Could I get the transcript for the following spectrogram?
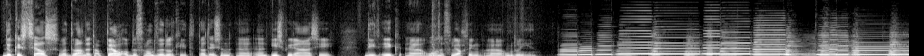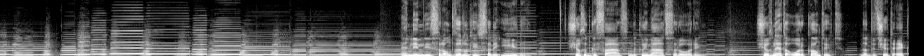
dat is zelfs wat dwan. Het appel op de verantwoordelijkheid, dat is een, uh, een inspiratie die ik uh, onder de verwachting uh, ontleen. En neem die verantwoordelijkheid van de ierde. Zorg het gevaar van de klimaatverandering. Zorg net de oren kant uit. Dat betekent ik,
